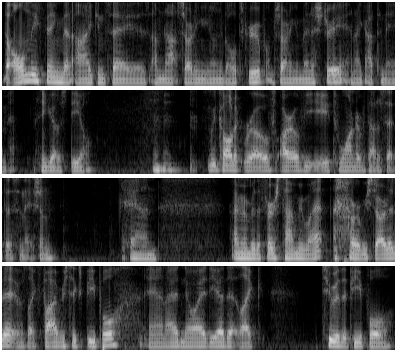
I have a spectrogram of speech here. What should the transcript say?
the only thing that I can say is I'm not starting a young adults group. I'm starting a ministry, and I got to name it. And he goes, deal. we called it Rove, R O V E, to wander without a set destination. And I remember the first time we went or we started it, it was like five or six people, and I had no idea that like two of the people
